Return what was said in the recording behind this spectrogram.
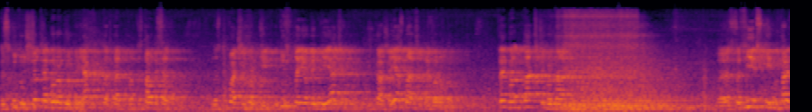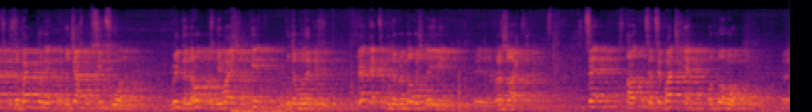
Дискутують, що треба робити, як протиставитися наступаючій горді. І тут стає один діяч і каже, я знаю, що треба робити. Треба так, щоб на Е, Софіївський, Михайлівський забемкали одночасно всі дзвони. Вийде народ, познімає шапки і буде молитися. Вряд як це буде видовищно і е, вражаюче. Це, це, це бачення одного, е,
